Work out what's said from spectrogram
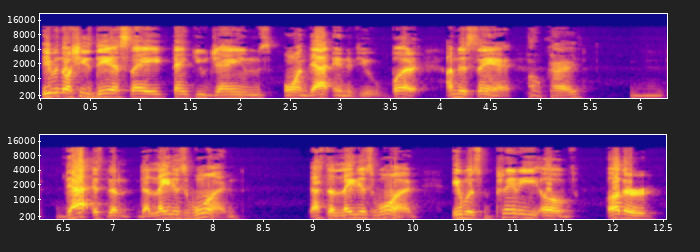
Even though she did say thank you, James, on that interview, but I'm just saying Okay. that is the the latest one. That's the latest one. It was plenty of other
